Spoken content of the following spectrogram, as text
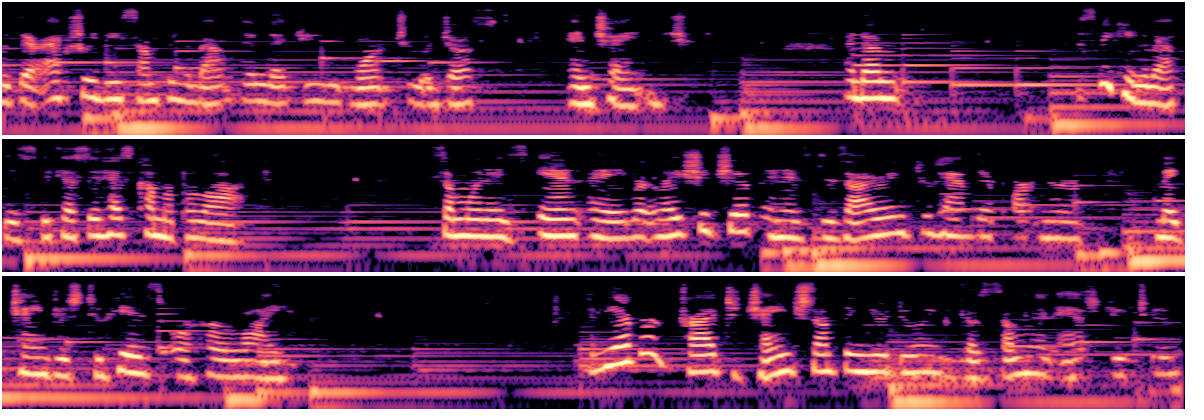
Would there actually be something about them that you would want to adjust and change? And I'm speaking about this because it has come up a lot. Someone is in a relationship and is desiring to have their partner make changes to his or her life. Have you ever tried to change something you're doing because someone asked you to,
